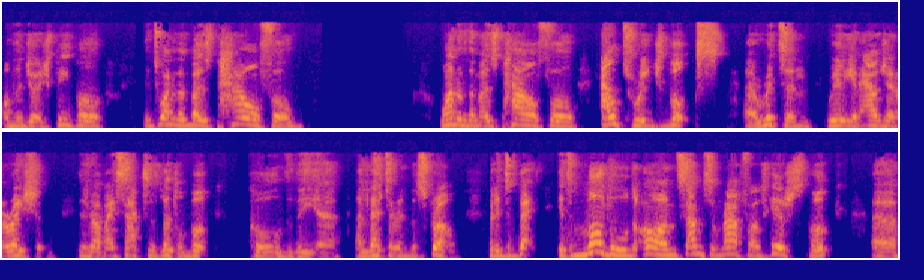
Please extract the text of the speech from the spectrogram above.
of the Jewish people. It's one of the most powerful, one of the most powerful outreach books uh, written really in our generation. Is Rabbi Sacks's little book called the uh, A Letter in the Scroll. But it's be- it's modeled on Samson Raphael Hirsch's book, uh,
